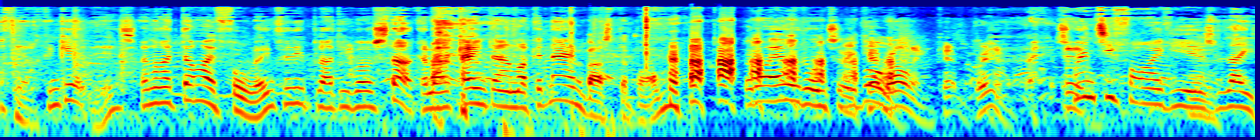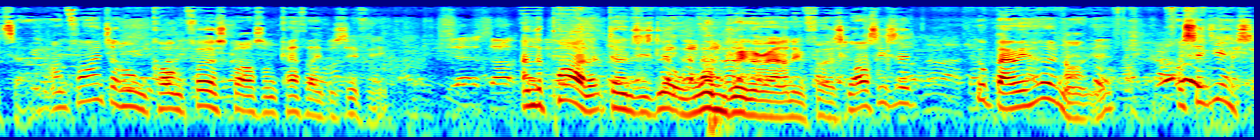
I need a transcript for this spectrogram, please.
I think I can get this. And I dived full length and it bloody well stuck. And I came down like a dam buster bomb, but I held on to the Kept ball. rolling, kept brilliant. 25 years later, I'm flying to Hong Kong first class on Cathay Pacific. And the pilot turns his little wandering around in first class. He said, You're Barry Hearn, aren't you? I said, Yes.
